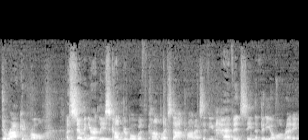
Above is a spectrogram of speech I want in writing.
Dirac and roll. Assuming you're at least comfortable with complex dot products, if you haven't seen the video already,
